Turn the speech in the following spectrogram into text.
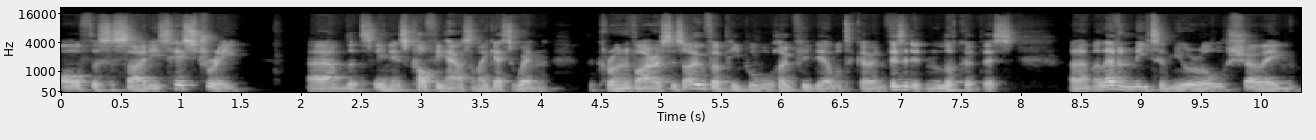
of the society's history um, that's in its coffee house. And I guess when the coronavirus is over, people will hopefully be able to go and visit it and look at this um, 11 meter mural showing,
